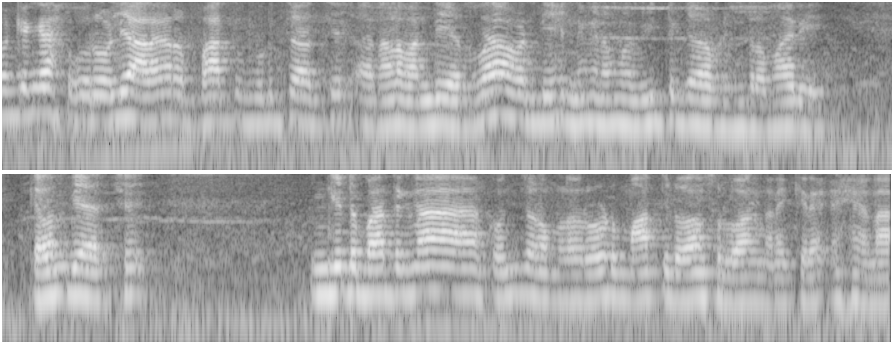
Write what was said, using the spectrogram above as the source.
ஓகேங்க ஒரு வழியாக அழகாரம் பார்த்து முடிச்சாச்சு. அதனால் வண்டி எறா வண்டி என்னங்க நம்ம வீட்டுக்கு அப்படின்ற மாதிரி கிளம்பியாச்சு. இங்கிட்டு பார்த்தீங்கன்னா கொஞ்சம் நம்மளை ரோடு மாற்றிடுதான் சொல்லுவாங்கன்னு நினைக்கிறேன். ஏன்னா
